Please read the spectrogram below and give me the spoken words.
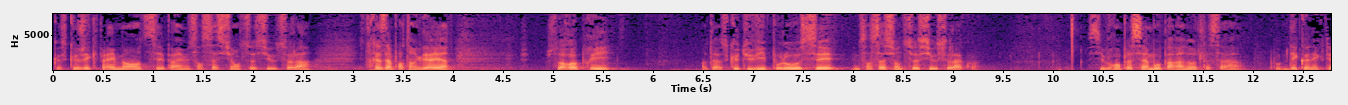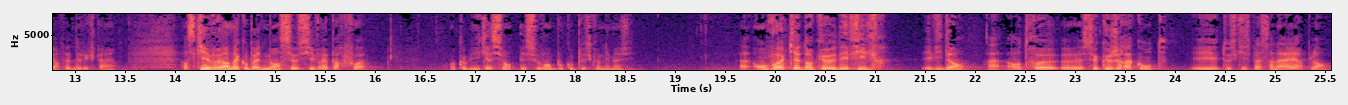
que ce que j'expérimente, c'est par une sensation de ceci ou de cela, c'est très important que derrière, je sois repris. Ce que tu vis, Polo, c'est une sensation de ceci ou cela. Quoi. Si vous remplacez un mot par un autre, là, ça, vous me déconnectez en fait de l'expérience. Alors ce qui est vrai en accompagnement, c'est aussi vrai parfois en communication, et souvent beaucoup plus qu'on imagine. On voit qu'il y a donc euh, des filtres évident hein, entre euh, ce que je raconte et tout ce qui se passe en arrière-plan,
